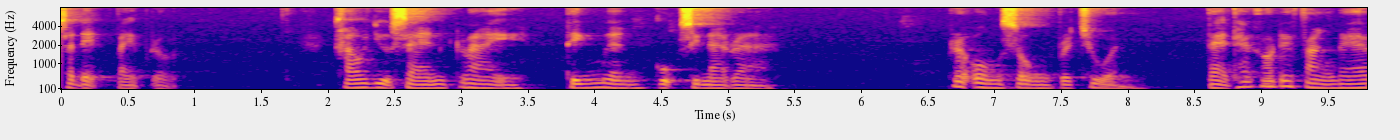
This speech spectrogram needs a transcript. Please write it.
เสด็จไปโปรด เขาอยู่แสนไกลถึงเมืองกุสินารา พระองค์ทรงประชวรแต่ถ้าเขาได้ฟังแล้ว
